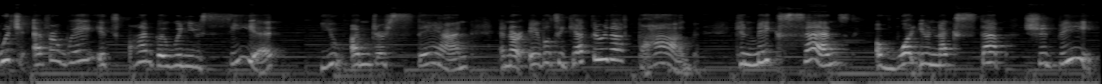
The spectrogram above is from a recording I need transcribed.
Whichever way it's fine but when you see it you understand and are able to get through that fog can make sense of what your next step should be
